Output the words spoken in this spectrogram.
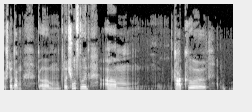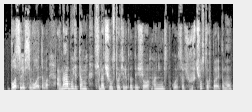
что там, кто чувствует, как э, после всего этого она будет там себя чувствовать или кто-то еще. Они не беспокоятся о чужих чувствах, поэтому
